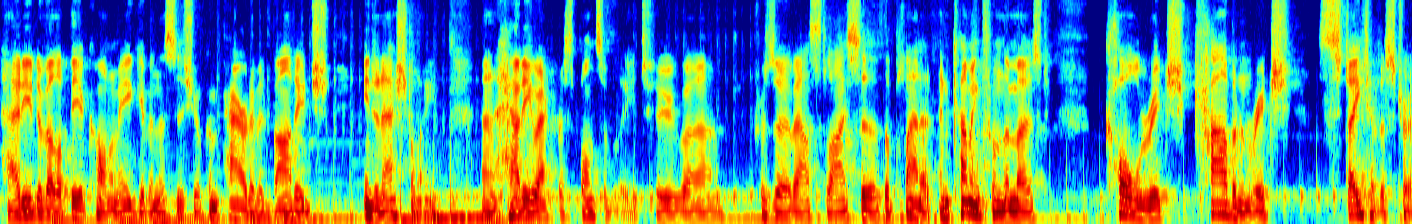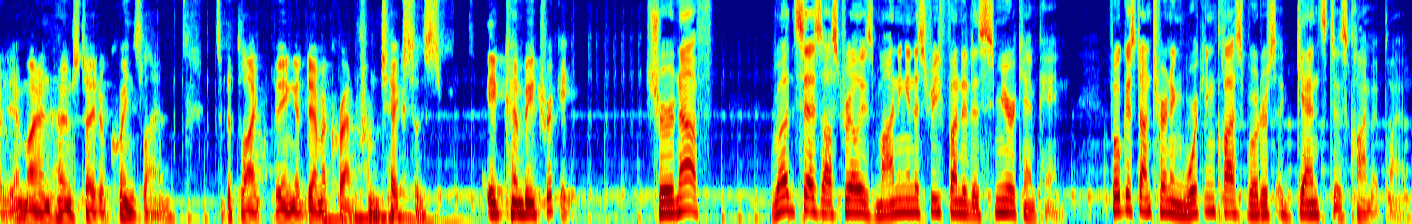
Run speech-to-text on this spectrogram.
how do you develop the economy, given this is your comparative advantage internationally, and how do you act responsibly to uh, preserve our slice of the planet? And coming from the most coal rich, carbon rich, state of Australia, my own home state of Queensland. It's a bit like being a Democrat from Texas. It can be tricky. Sure enough, Rudd says Australia's mining industry funded a smear campaign focused on turning working class voters against his climate plan.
